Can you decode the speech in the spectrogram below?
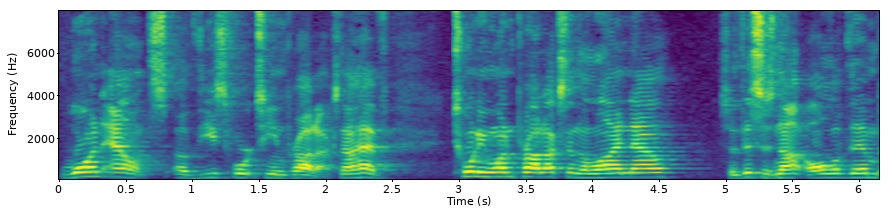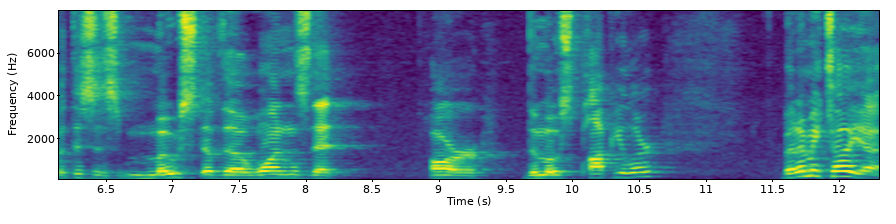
one ounce of these 14 products. Now I have 21 products in the line now. So this is not all of them, but this is most of the ones that are the most popular. But let me tell you,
